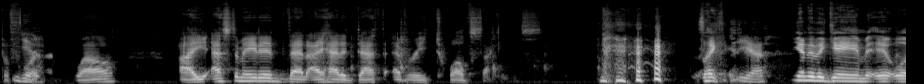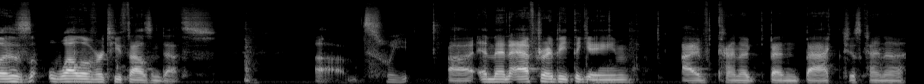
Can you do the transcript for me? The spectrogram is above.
before Yeah. that as well. I estimated that I had a death every 12 seconds. It's like at yeah. the end of the game, it was well over 2,000 deaths. Um, Sweet. Uh, and then after I beat the game, I've kind of been back, just kind of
